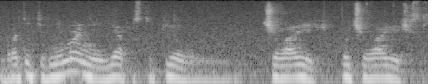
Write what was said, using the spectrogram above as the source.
обратите внимание, я поступил человек, по-человечески.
